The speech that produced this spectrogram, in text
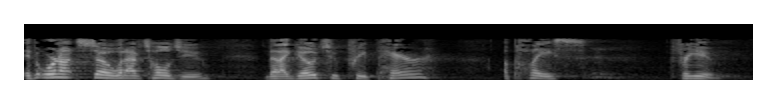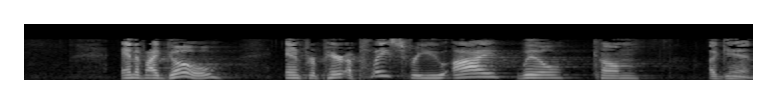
If it were not so, what I've told you, that I go to prepare a place for you. And if I go and prepare a place for you, I will come again.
